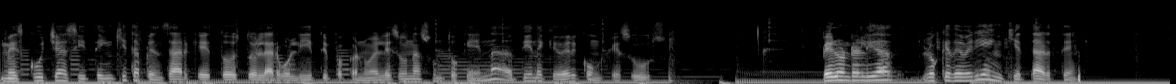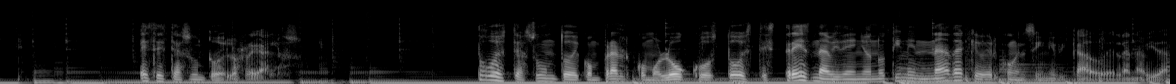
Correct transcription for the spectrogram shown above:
me escuchas y te inquieta pensar que todo esto del arbolito y Papá Noel es un asunto que nada tiene que ver con Jesús. Pero en realidad lo que debería inquietarte es este asunto de los regalos todo este asunto de comprar como locos, todo este estrés navideño no tiene nada que ver con el significado de la Navidad.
